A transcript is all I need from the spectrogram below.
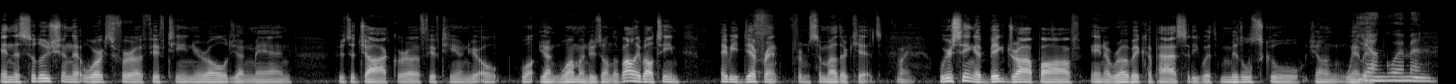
and the solution that works for a 15-year-old young man who's a jock or a 15-year-old young woman who's on the volleyball team may be different from some other kids. Right. We're seeing a big drop off in aerobic capacity with middle school young women Young women.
